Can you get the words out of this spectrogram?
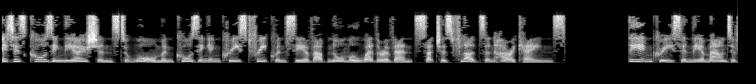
It is causing the oceans to warm and causing increased frequency of abnormal weather events such as floods and hurricanes. The increase in the amount of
